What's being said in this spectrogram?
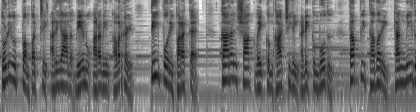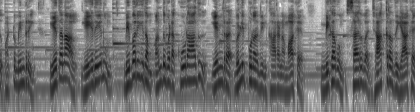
தொழில்நுட்பம் பற்றி அறியாத வேணு அரவிந்த் அவர்கள் தீப்பொறி பறக்க கரண் ஷாக் வைக்கும் காட்சியில் நடிக்கும்போது தப்பி தவறி தன் மீது மட்டுமின்றி எதனால் ஏதேனும் விபரீதம் வந்துவிடக்கூடாது என்ற விழிப்புணர்வின் காரணமாக மிகவும் சர்வ ஜாக்கிரதையாக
